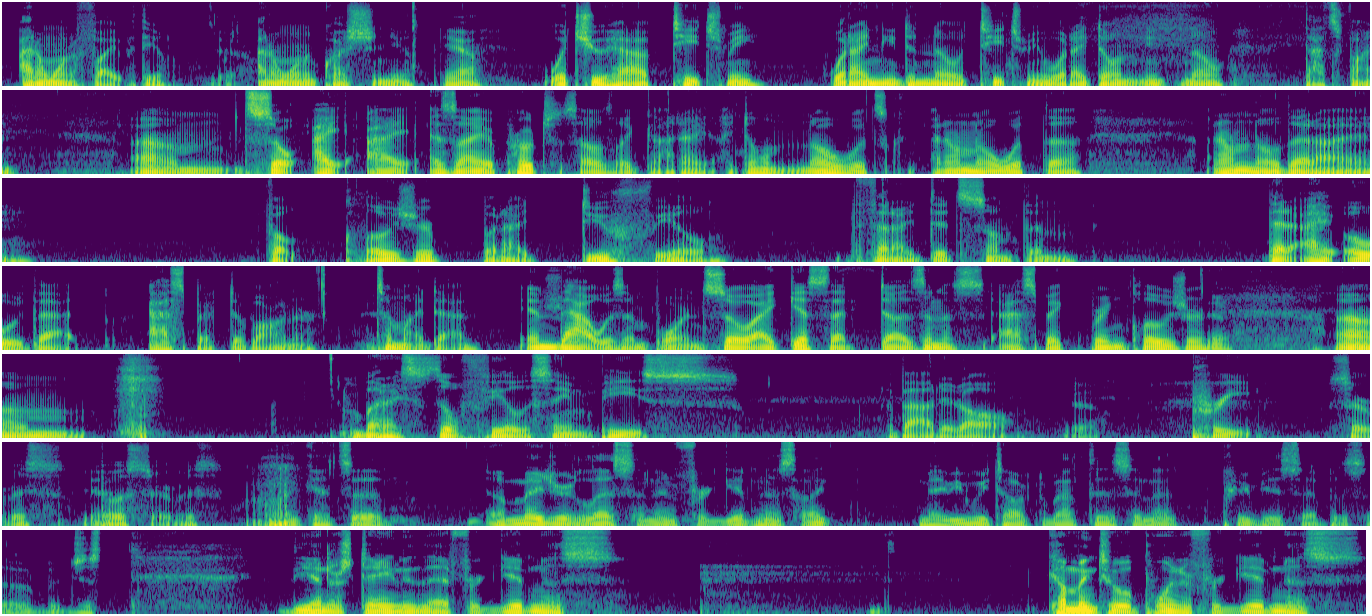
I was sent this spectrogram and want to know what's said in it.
I don't want to fight with you. Yeah. I don't want to question you. Yeah. What you have, teach me. What I need to know, teach me. What I don't need to know, that's fine. Um, so I, I, as I approached this, I was like, God, I, I don't know what's, I don't know what the, I don't know that I felt closure, but I do feel that I did something that I owed that aspect of honor to my dad, and Sure. that was important. So I guess that does, in a s- aspect, bring closure. Yeah. Um, but I still feel the same peace about it all. Yeah. Pre-service, Yeah. post-service. I think that's a, a major lesson in forgiveness. I think maybe we talked about this in a previous episode, but just the understanding that forgiveness, coming to a point of forgiveness,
